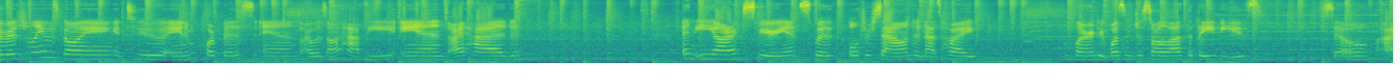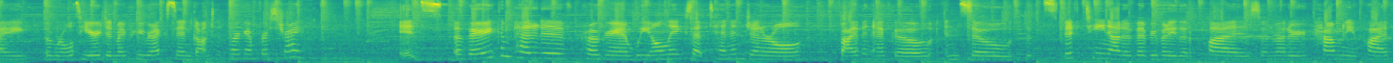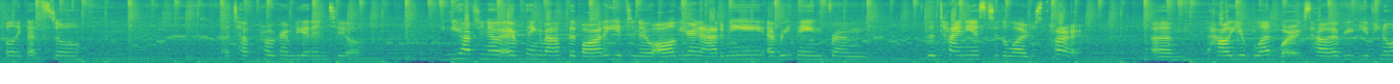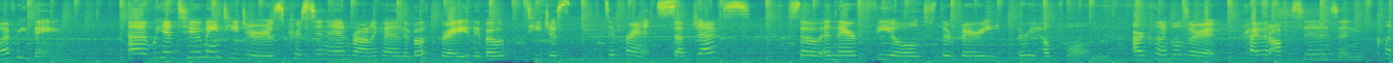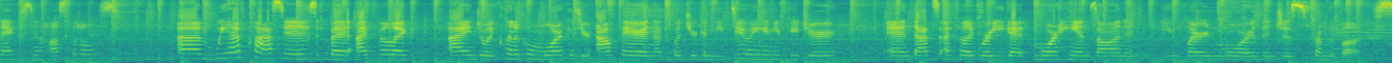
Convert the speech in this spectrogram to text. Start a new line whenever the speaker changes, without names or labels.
originally was going to A&M Corpus and I was not happy and I had an ER experience with ultrasound and that's how I learned it wasn't just all about the babies. So I enrolled here, did my prereqs, and got into the program first try. It's a very competitive program. We only accept 10 in general, 5 in echo, and so it's 15 out of everybody that applies. So no matter how many apply, I feel like that's still a tough program to get into. You have to know everything about the body. You have to know all of your anatomy, everything from the tiniest to the largest part. Um, how your blood works, how every you have to know everything. Uh, we have two main teachers, Kristen and Veronica, and they're both great. They both teach us different subjects. So in their field, they're very, very helpful. Our clinicals are at private offices and clinics and hospitals. Um, we have classes, but I feel like I enjoy clinical more because you're out there and that's what you're going to be doing in your future. And that's, I feel like, where you get more hands on and you learn more than just from the books.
